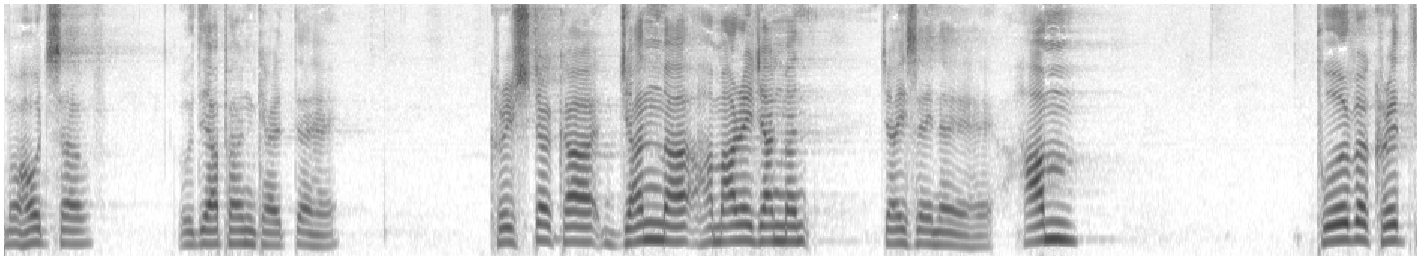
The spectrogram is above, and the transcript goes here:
महोत्सव उद्यापन करते हैं। कृष्ण का जन्म हमारे जन्म जैसे नहीं है। हम पूर्वकृत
